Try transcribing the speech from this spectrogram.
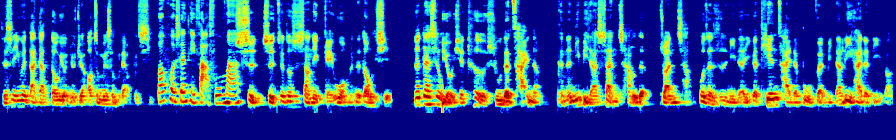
只是因为大家都有，你就觉得哦，这没有什么了不起。包括身体发肤吗？是是，这都是上帝给我们的东西。那但是有一些特殊的才能，可能你比较擅长的专长，或者是你的一个天才的部分，比较厉害的地方，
